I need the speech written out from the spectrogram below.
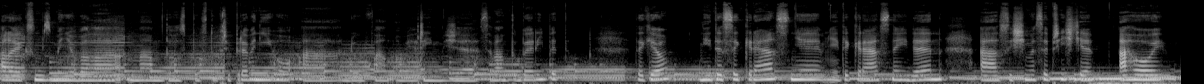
ale jak jsem zmiňovala, mám toho spoustu připraveného a se vám to bude líbit. Tak jo, mějte se krásně, mějte krásný den a slyšíme se příště. Ahoj!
